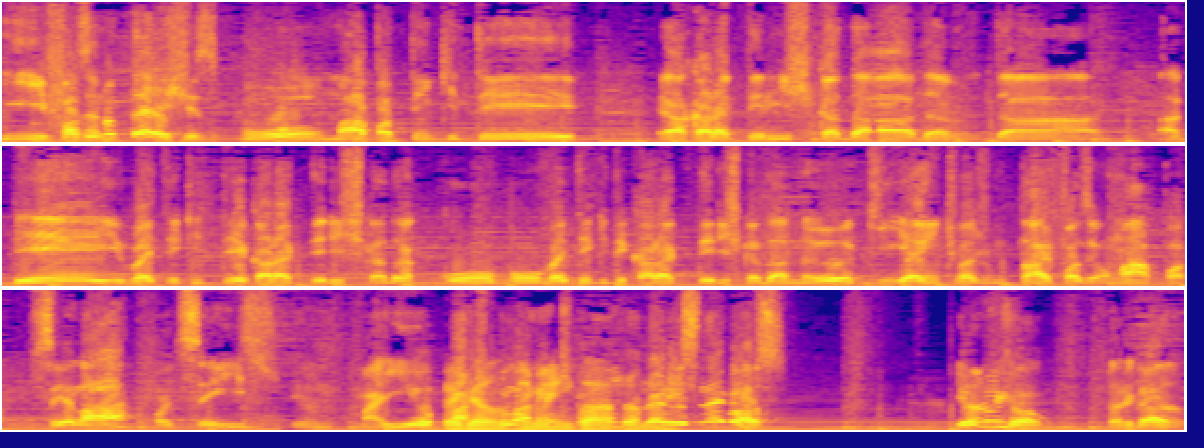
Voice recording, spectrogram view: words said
e ir fazendo testes. Pô, o mapa tem que ter a característica da, da, da Abei, vai ter que ter característica da Kobo, vai ter que ter característica da Nuke, e a gente vai juntar e fazer um mapa. Sei lá, pode ser isso. Eu, mas eu particularmente não jogaria né? esse negócio. Eu não jogo, tá ligado?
